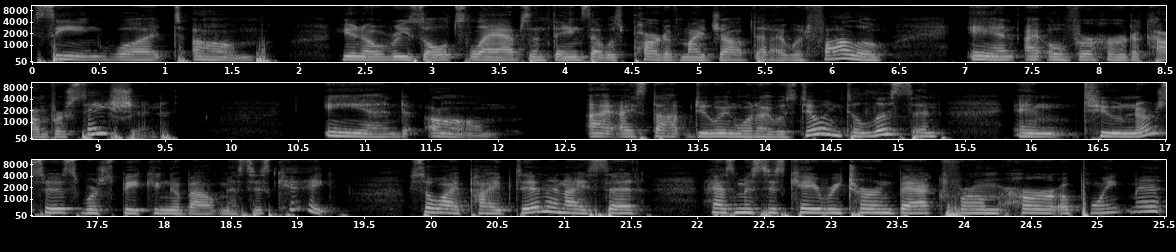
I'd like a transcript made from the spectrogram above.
seeing what, um, you know, results, labs, and things that was part of my job that I would follow. And I overheard a conversation. And um, I, I stopped doing what I was doing to listen, and two nurses were speaking about Mrs. K. So I piped in and I said, has Mrs. K returned back from her appointment?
